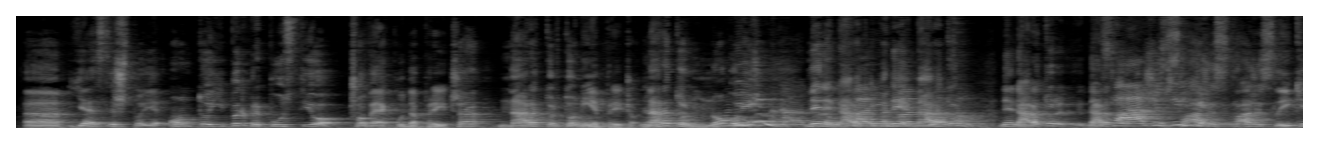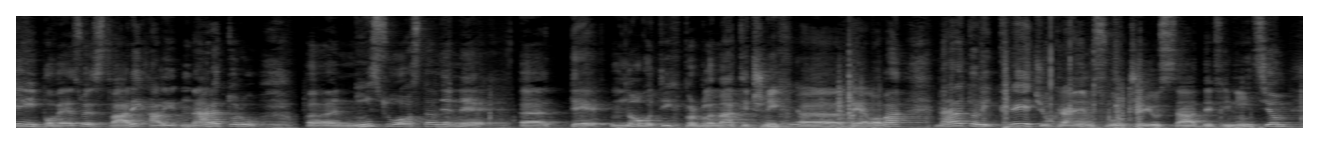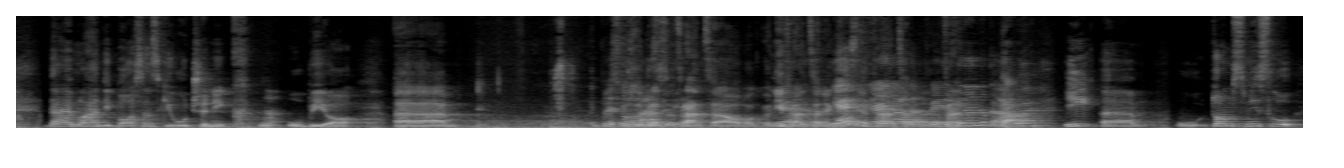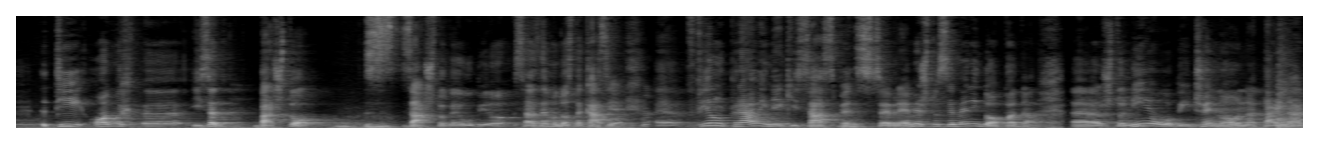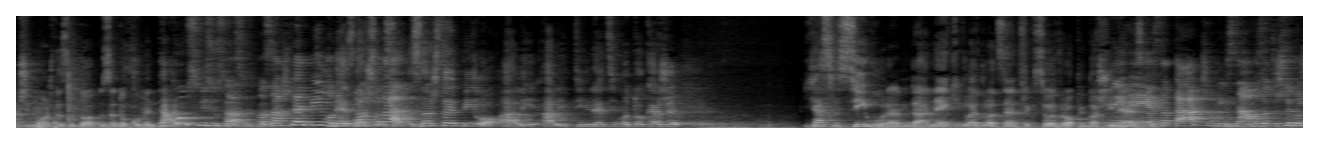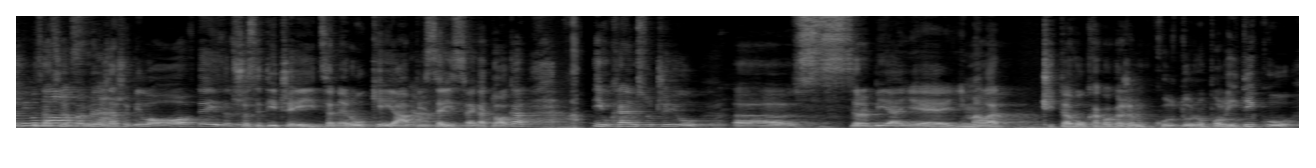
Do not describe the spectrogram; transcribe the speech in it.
uh, jeste što je on to ipak prepustio čoveku da priča, narator to nije pričao. Da. Narator mnogo više... Pa nema narator. Ne, ne, narator, pa ne, narator... Ne, narator, narator slaže slike. Slaže, slaže slike i povezuje stvari, ali naratoru uh, nisu ostavljene uh, te mnogo tih problematičnih uh, delova. Naratori kreću u krajnjem slučaju sa definicijom da je mladi bosanski učenik da. ubio uh, Pres, Franca ovog, nije Franca, nego Jeste, je Franca. Da, da, Ferdinanda, da, da. da. I um, u tom smislu ti odmah, uh, i sad, baš to, zašto ga je ubio, saznajemo dosta kasnije. E, film pravi neki suspens sve vreme, što se meni dopada. E, što nije uobičajeno na taj način možda za, do, za dokumentar. U kom smislu suspens? Pa znaš šta je bilo? Ne, znaš šta, znaš šta je bilo, ali, ali ti recimo to kaže, Ja sam siguran da neki gledalac Netflixa u Evropi baš i ne, ne zna. Ne, zna tačno, mi znamo zato što je baš bilo zato što, da. Zato što je bilo ovde i zato što se tiče i crne ruke i apisa da. i svega toga. I u krajnjem slučaju uh, Srbija je imala čitavu, kako kažem, kulturnu politiku,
